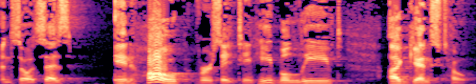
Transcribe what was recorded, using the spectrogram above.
And so it says, in hope, verse 18, he believed against hope.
